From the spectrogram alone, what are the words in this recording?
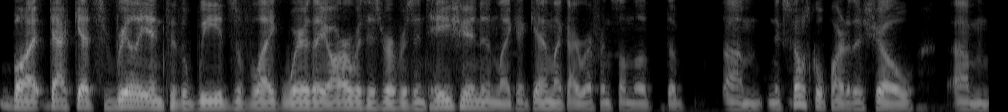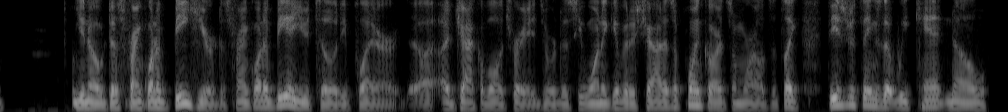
but that gets really into the weeds of like where they are with his representation and like again, like I referenced on the the um Knicks Film School part of the show, um, you know, does Frank want to be here? Does Frank want to be a utility player, a, a jack of all trades, or does he want to give it a shot as a point guard somewhere else? It's like these are things that we can't know.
